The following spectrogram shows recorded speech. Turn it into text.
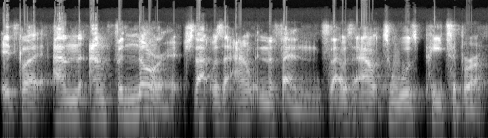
it's like and and for Norwich that was out in the fens. That was out towards Peterborough.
